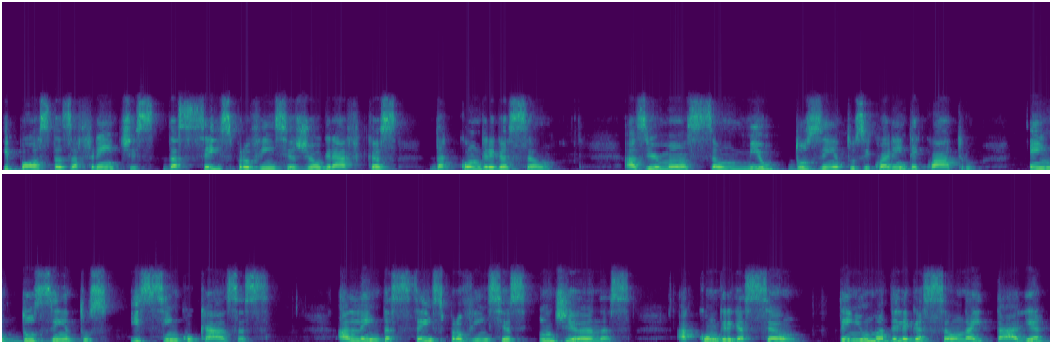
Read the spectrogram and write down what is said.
e postas à frente das seis províncias geográficas da congregação. As irmãs são 1.244 em 205 casas. Além das seis províncias indianas, a congregação tem uma delegação na Itália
